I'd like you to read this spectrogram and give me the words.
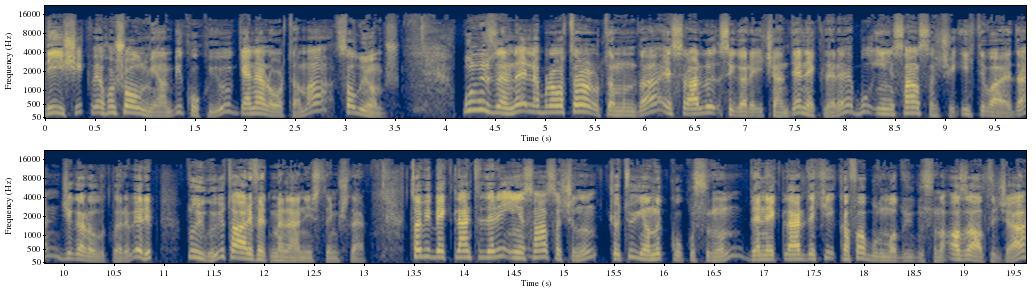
değişik ve hoş olmayan bir kokuyu genel ortama salıyormuş. Bunun üzerine laboratuvar ortamında esrarlı sigara içen deneklere bu insan saçı ihtiva eden cigaralıkları verip duyguyu tarif etmelerini istemişler. Tabi beklentileri insan saçının kötü yanık kokusunun deneklerdeki kafa bulma duygusunu azaltacağı,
